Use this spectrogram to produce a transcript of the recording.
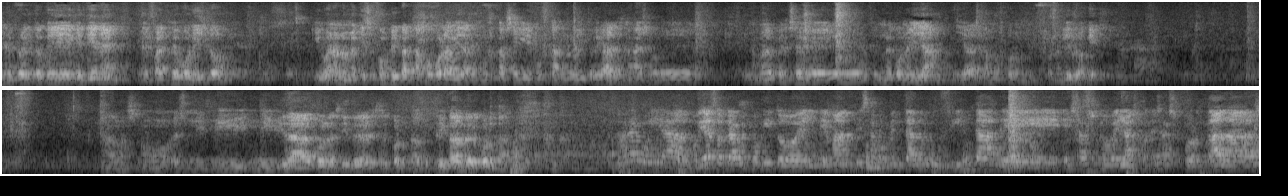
en el proyecto que, tiene, me pareció bonito, y bueno, no me quise complicar tampoco la vida con buscar, seguir buscando editoriales, nada de eso, no me lo pensé, firmé con ella y ya estamos con, con el libro aquí nada más. No, es mi, mi, vida con las editoriales es complicada pero corta. Ahora voy a, voy a tocar un poquito el tema, antes ha comentado Lucinda de esas novelas con esas portadas,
